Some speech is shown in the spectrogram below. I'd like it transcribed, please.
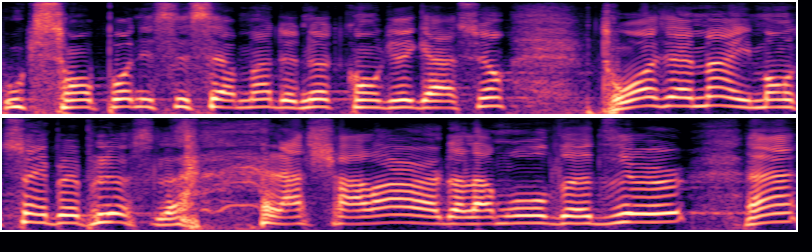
ou qui ne sont pas nécessairement de notre congrégation. Troisièmement, il monte ça un peu plus, la chaleur de l'amour de Dieu. Hein?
